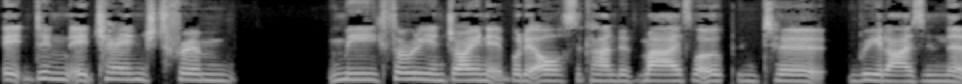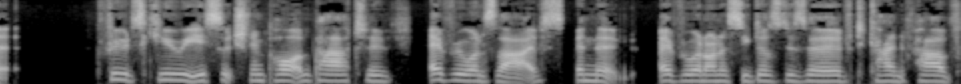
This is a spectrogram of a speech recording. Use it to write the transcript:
it didn't, it changed from me thoroughly enjoying it, but it also kind of, my eyes were open to realizing that food security is such an important part of everyone's lives and that everyone honestly does deserve to kind of have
